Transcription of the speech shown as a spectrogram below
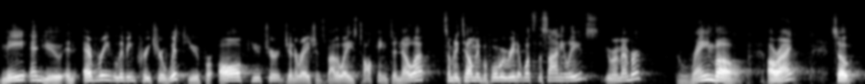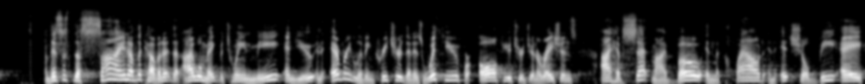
me and you and every living creature with you for all future generations. By the way, he's talking to Noah. Somebody tell me before we read it, what's the sign he leaves? You remember? The rainbow. All right? So this is the sign of the covenant that I will make between me and you and every living creature that is with you for all future generations. I have set my bow in the cloud, and it shall be a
